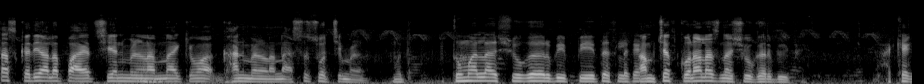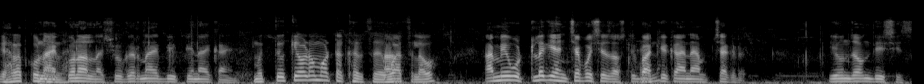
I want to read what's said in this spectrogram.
तास कधी आला पायात शेण मिळणार नाही किंवा घाण मिळणार नाही असं स्वच्छ मिळणार मग तुम्हाला शुगर बीपी तसलं काय? आमच्यात कोणालाच नाही शुगर बीपी अख्ख्या घरात कोण नाही कोणाला नाही. शुगर नाही बीपी नाही काय नाही. मग तो केवढा मोठा खर्च. वाचला हो? आम्ही उठलं की ह्यांच्या पैसेच असतो? बाकी काय नाही आमच्याकडं. येऊन जाऊन देशीच.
